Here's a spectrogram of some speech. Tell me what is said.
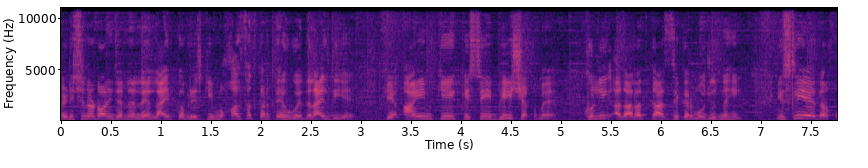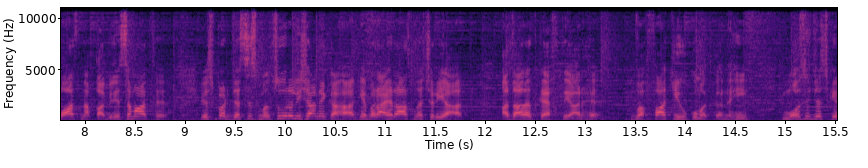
एडिशनल अटॉर्नी जनरल ने लाइव कवरेज की मुखालफत करते हुए दलाइल दिए कि आइन की किसी भी शक में खुली अदालत का ज़िक्र मौजूद नहीं। इसलिए दरख्वास्त नाकबिल समात है। इस पर जस्टिस मंसूर अली शाह ने कहा कि बरह रास्त नशरियात अदालत का अख्तियार है, वफाकी हुकूमत का नहीं। मौसी जज के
